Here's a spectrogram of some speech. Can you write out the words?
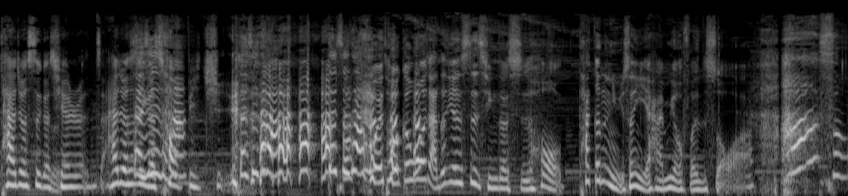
他就是个千人斩，他就是一个臭但是他。但是他回头跟我讲这件事情的时候，他跟女生也还没有分手啊。什么？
